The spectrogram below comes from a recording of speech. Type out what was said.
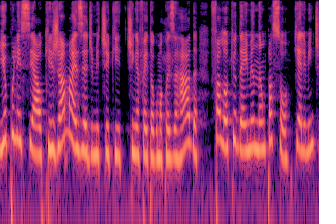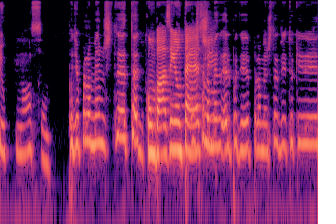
E o policial, que jamais ia admitir que tinha feito alguma coisa errada, falou que o Damien não passou, que ele mentiu. Nossa. Podia pelo menos ter, ter, Com base em um teste. Menos, ele podia pelo menos ter dito que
